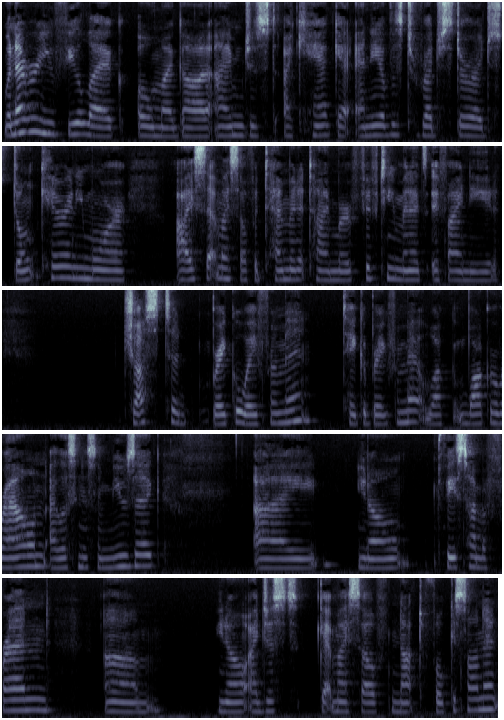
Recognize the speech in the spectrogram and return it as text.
whenever you feel like oh my god i'm just i can't get any of this to register i just don't care anymore i set myself a 10 minute timer 15 minutes if i need just to break away from it take a break from it walk walk around i listen to some music I, you know, FaceTime a friend. Um, you know, I just get myself not to focus on it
